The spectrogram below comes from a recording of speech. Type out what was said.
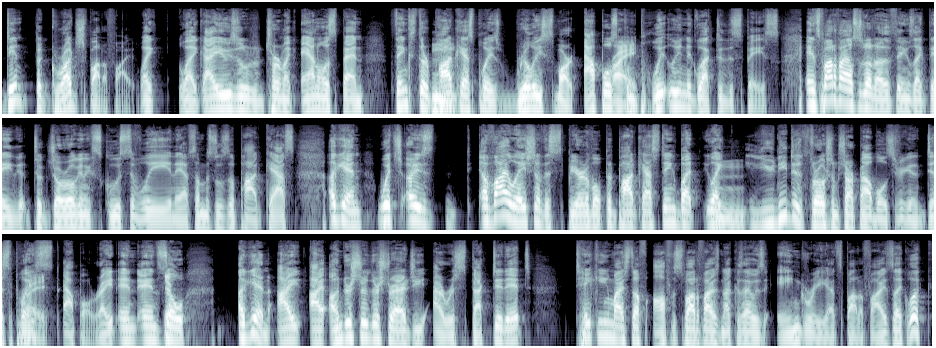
didn't begrudge Spotify. Like like I use the term like analyst Ben thinks their Mm. podcast play is really smart. Apple's Right. completely neglected the space, and Spotify also done other things like they took Joe Rogan exclusively, and they have some exclusive podcasts again, which is a violation of the spirit of open podcasting. But like, Mm. you need to throw some sharp elbows if you're going to displace Right. Apple, right? And and so again, I I understood their strategy. I respected it. Taking my stuff off of Spotify is not because I was angry at Spotify. It's like, look,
